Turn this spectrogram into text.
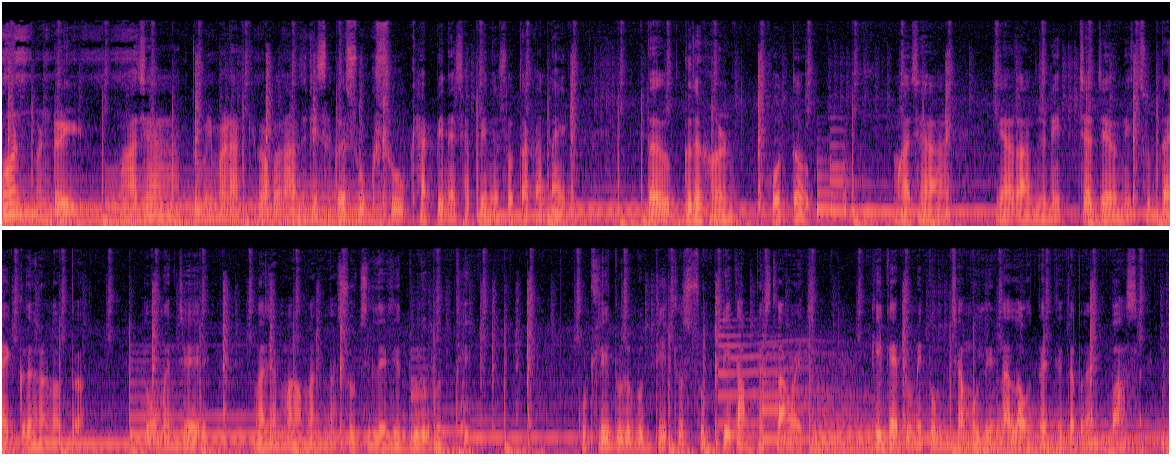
पण मंडळी माझ्या तुम्ही म्हणाल की बाबा रांजणी सगळं सुख सुख हॅपीनेस हॅपीनेस होता का नाही? तर ग्रहण होतं. माझ्या या रांजणीच्या जेवणीत सुद्धा एक ग्रहण होतं. तो म्हणजे माझ्या मामांना सुचलेली दुर्बुद्धी. कुठली दुर्बुद्धी? तर सुट्टीत अभ्यास लावायची. ठीक आहे तुम्ही तुमच्या मुलींना लावताय तिथंपर्यंत बास आहे.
